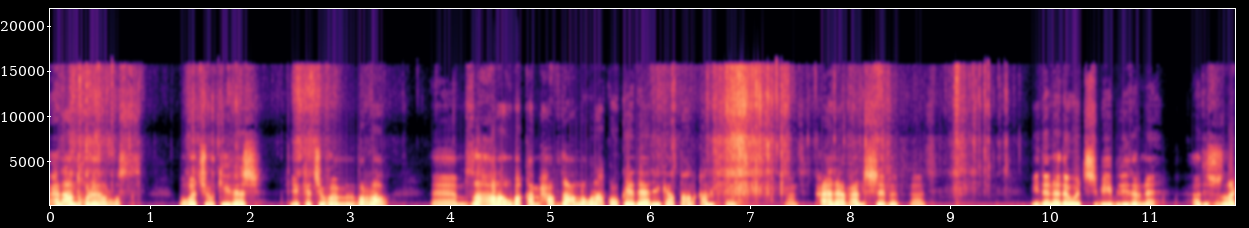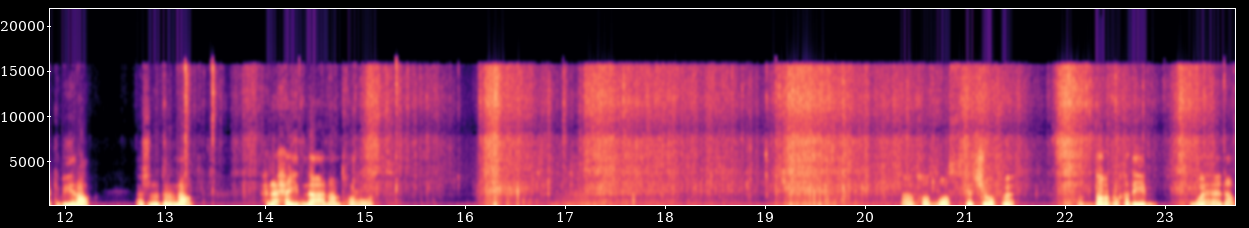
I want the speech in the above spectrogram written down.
حنا ندخلوا إلى الوسط وغتشوف كيفاش. يا كتشوفها من برا آه، مزهرة وباقا محافظة على الاوراق وكذلك طالقة الفوس. بحالها بحال الشباب. اذا هذا هو التشبيب اللي درناه. هذه شجرة كبيرة. أشنو درنا؟ حنا حيدنا أنا ندخل الوسط ندخل الوسط كتشوف الضرب القديم هو هذا.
